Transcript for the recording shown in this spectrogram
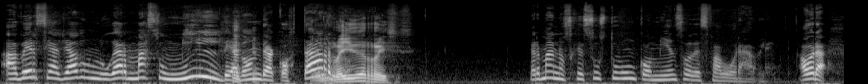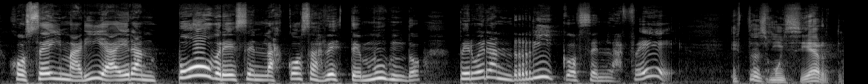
haberse hallado un lugar más humilde a donde El acostarlo. rey de reyes. Hermanos, Jesús tuvo un comienzo desfavorable. Ahora, José y María eran pobres en las cosas de este mundo, pero eran ricos en la fe. Esto es muy cierto.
